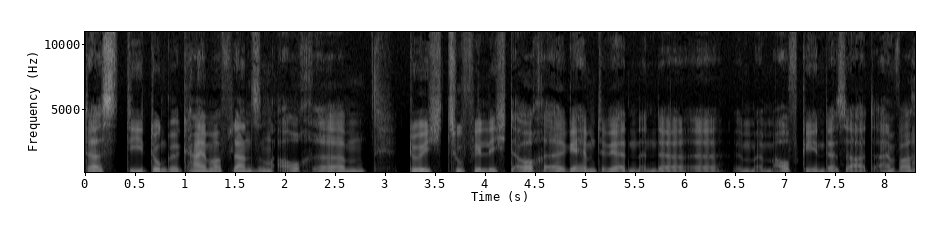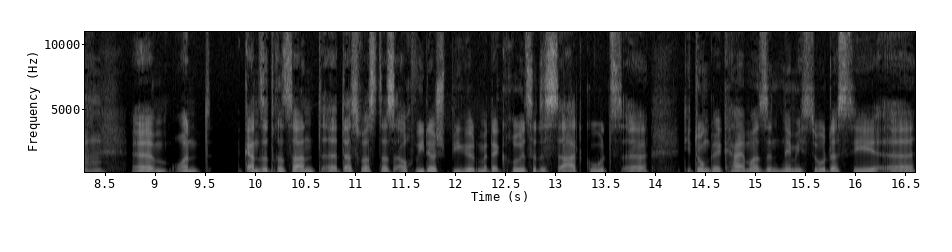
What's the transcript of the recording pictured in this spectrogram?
dass die Dunkelkeimerpflanzen auch ähm, durch zu viel Licht auch äh, gehemmt werden in der, äh, im, im, Aufgehen der Saat einfach. Mhm. Ähm, und ganz interessant, äh, das, was das auch widerspiegelt mit der Größe des Saatguts. Äh, die Dunkelkeimer sind nämlich so, dass sie äh,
